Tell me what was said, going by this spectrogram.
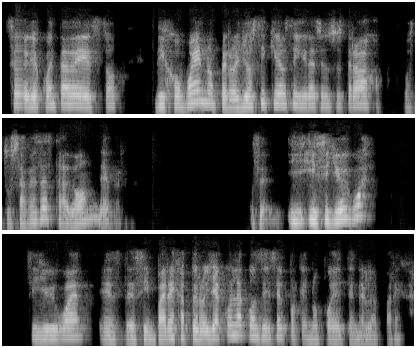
se dio cuenta de esto, dijo, bueno, pero yo sí quiero seguir haciendo su trabajo. Pues tú sabes hasta dónde, ¿verdad? O sea, y, y, siguió igual, siguió igual, este, sin pareja, pero ya con la conciencia del por qué no puede tener la pareja.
